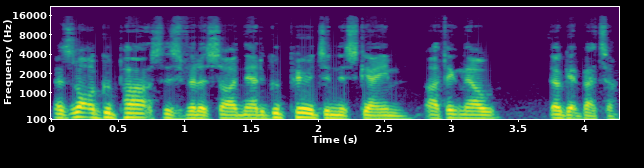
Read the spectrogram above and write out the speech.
there's a lot of good parts to this Villa side. And they had good periods in this game. I think they'll they'll get better.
